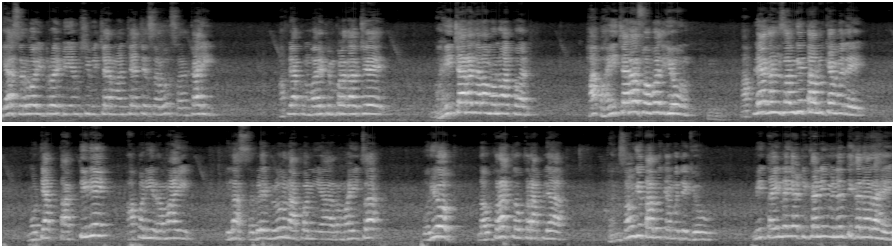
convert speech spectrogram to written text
या सर्व विद्रोही बीएमसी विचार मंचाचे सर्व सहकारी आपल्या कुंभारी पिंपळगावचे भाईचारा ज्याला म्हणू आपण हा भाईचारा सोबत घेऊन आपल्या घनसावंगी तालुक्यामध्ये मोठ्या ताकदीने आपण ही रमाई हिला सगळे मिळून आपण या रमाईचा प्रयोग लवकरात लवकर आपल्या घनसावंगी तालुक्यामध्ये घेऊ. मी ताईला या ठिकाणी विनंती करणार आहे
